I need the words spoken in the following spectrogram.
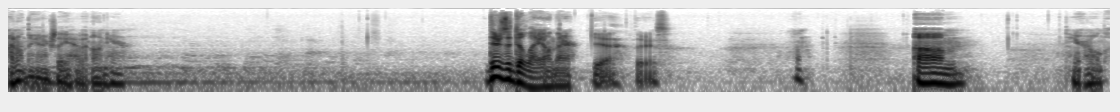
I don't think I actually have it on here. There's a delay on there. Yeah, there is. Um, here, hold on.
